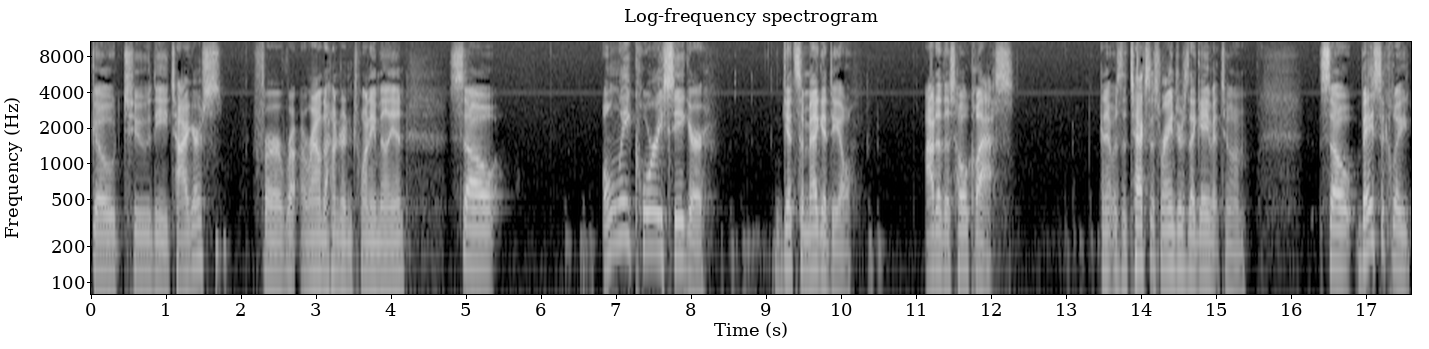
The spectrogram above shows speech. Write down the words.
go to the Tigers for r- around 120 million. So only Corey Seager gets a mega deal out of this whole class. And it was the Texas Rangers that gave it to him. So basically,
